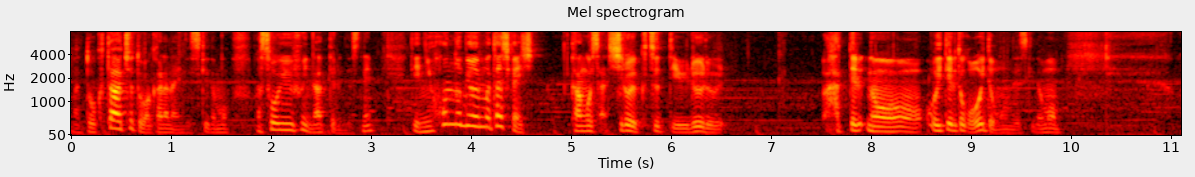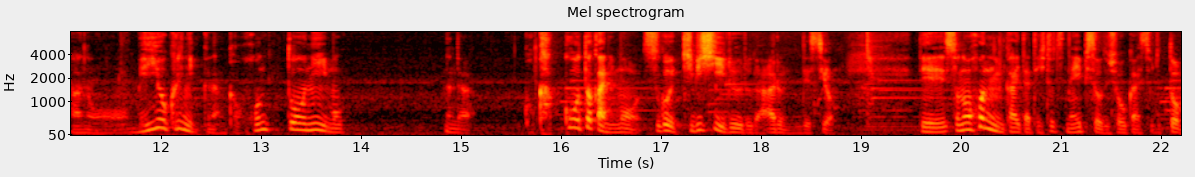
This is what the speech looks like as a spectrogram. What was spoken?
まあ、ドクターはちょっとわからないんですけども、まあ、そういうふうになってるんですねで日本の病院も確かに看護師さん白い靴っていうルール貼ってるの置いてるとこ多いと思うんですけどもあの名誉クリニックなんか本当にもうなんだう格好とかにもすごい厳しいルールがあるんですよ。でその本に書いてあって一つのエピソード紹介すると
